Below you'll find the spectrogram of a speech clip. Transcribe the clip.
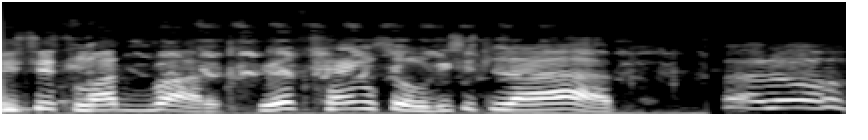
This is Lab. হ্যালো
